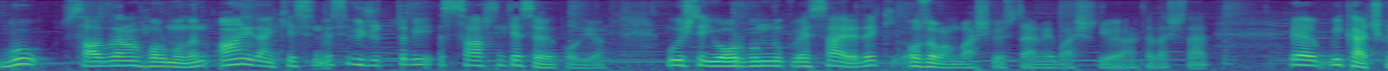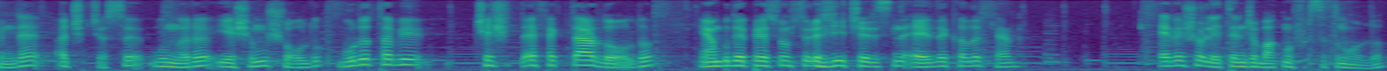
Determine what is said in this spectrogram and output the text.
bu salgılanan hormonların aniden kesilmesi vücutta bir sarsıntıya sebep oluyor. Bu işte yorgunluk vesaire de o zaman baş göstermeye başlıyor arkadaşlar. Ve birkaç günde açıkçası bunları yaşamış olduk. Burada tabii çeşitli efektler de oldu. Yani bu depresyon süreci içerisinde evde kalırken eve şöyle yeterince bakma fırsatım oldu.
